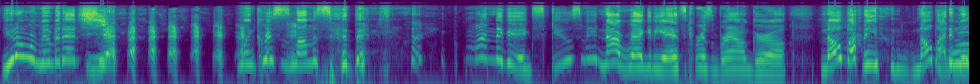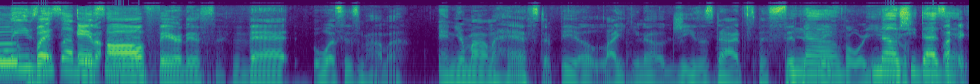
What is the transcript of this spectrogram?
You don't remember that shit? Yeah. When Chris's mama said that. like, My nigga, excuse me, not raggedy ass Chris Brown girl. Nobody, nobody believes but this of in all fairness, that was his mama. And your mama has to feel like, you know, Jesus died specifically no, for you. No, she doesn't. Like,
